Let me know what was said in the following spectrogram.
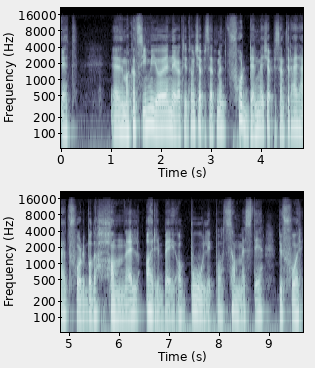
et eh, Man kan si mye negativt om kjøpesenter, men fordelen med kjøpesenter her er at får du både handel, arbeid og bolig på samme sted. Du får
